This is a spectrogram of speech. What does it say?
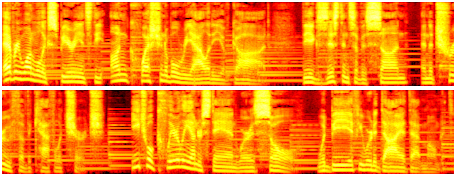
Everyone will experience the unquestionable reality of God, the existence of his Son, and the truth of the Catholic Church. Each will clearly understand where his soul would be if he were to die at that moment.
